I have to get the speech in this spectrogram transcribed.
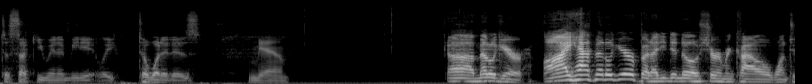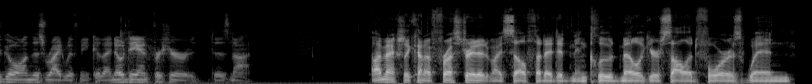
to suck you in immediately to what it is. Yeah. Uh, Metal Gear. I have Metal Gear, but I need to know if Sherman and Kyle want to go on this ride with me because I know Dan for sure does not. I'm actually kind of frustrated at myself that I didn't include Metal Gear Solid 4's when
